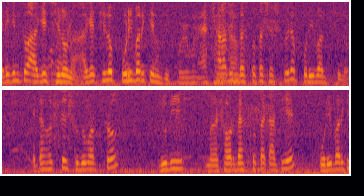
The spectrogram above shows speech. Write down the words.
এটা কিন্তু আগে ছিল না। আগে ছিল পরিবার কেন্দ্রিক। সারাদিন ব্যস্ততা শেষ করে পরিবার ছিল। এটা হচ্ছে শুধুমাত্র যদি মানে সবার ব্যস্ততা কাটিয়ে পরিবারকে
